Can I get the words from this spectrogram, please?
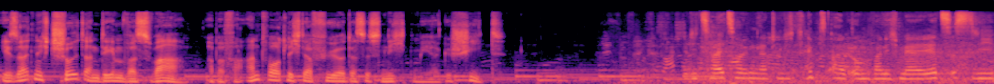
Ihr seid nicht schuld an dem, was war, aber verantwortlich dafür, dass es nicht mehr geschieht. Die Zeitzeugen natürlich gibt es halt irgendwann nicht mehr. Jetzt ist die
